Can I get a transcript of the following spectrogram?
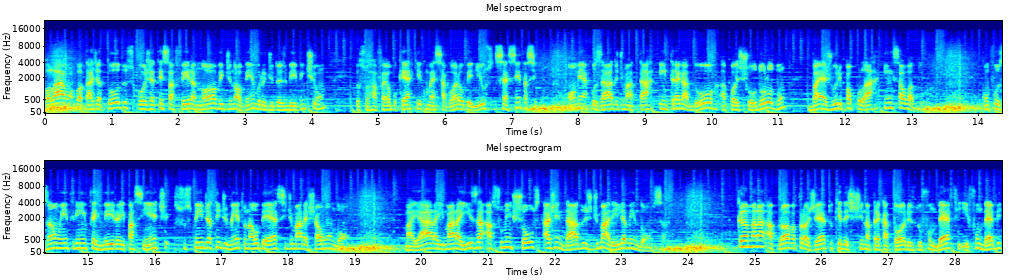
Olá, uma boa tarde a todos. Hoje é terça-feira, 9 de novembro de 2021. Eu sou Rafael Buquerque e começa agora o BNews 60 Segundos. Homem acusado de matar entregador após show do Olodum vai a júri popular em Salvador. Confusão entre enfermeira e paciente suspende atendimento na UBS de Marechal Rondon. Maiara e Maraísa assumem shows agendados de Marília Mendonça. Câmara aprova projeto que destina precatórios do Fundef e Fundeb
